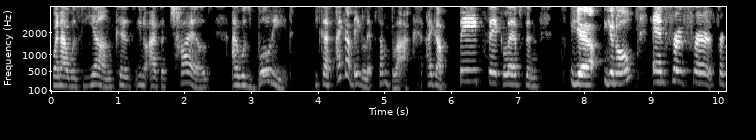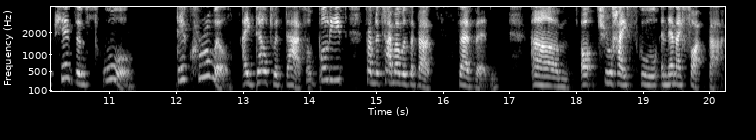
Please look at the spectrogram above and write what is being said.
when I was young, because you know, as a child, I was bullied because I got big lips. I'm black. I got big, thick lips, and yeah, you know. And for for for kids in school, they're cruel. I dealt with that. So bullied from the time I was about seven, um, all through high school, and then I fought back.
